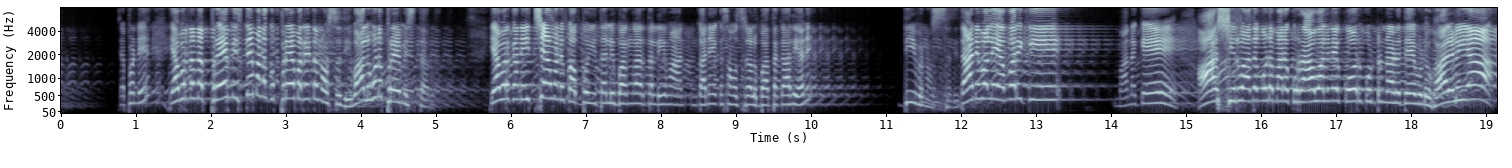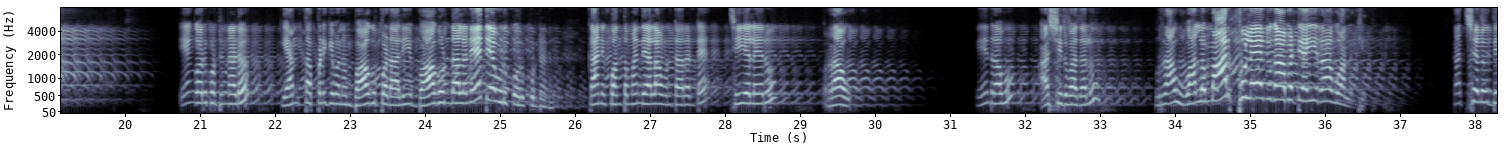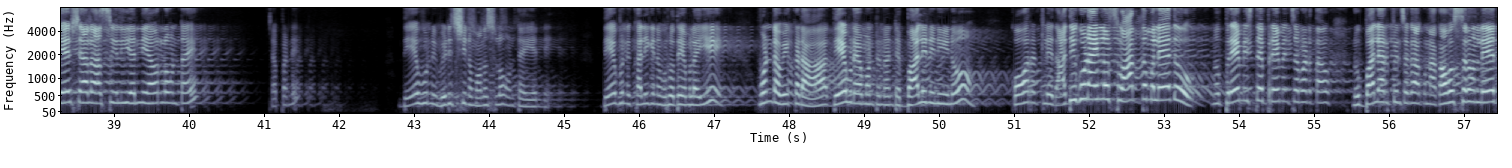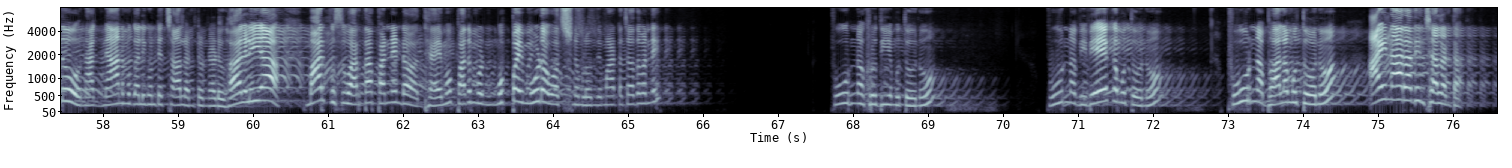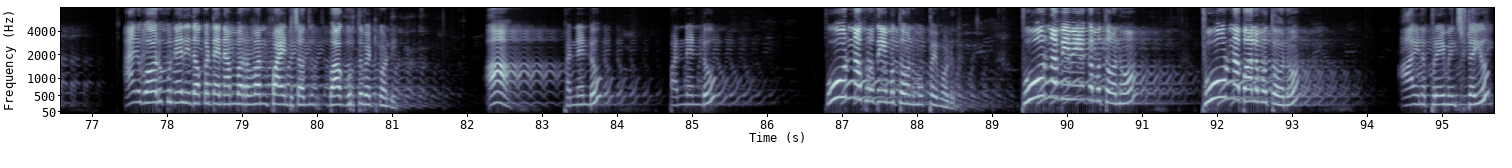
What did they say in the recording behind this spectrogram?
చెప్పండి. ఎవరినైనా ప్రేమిస్తే మనకు ప్రేమ రిటర్న్ వస్తుంది. వాళ్ళు కూడా ప్రేమిస్తారు. ఎవరికైనా ఇచ్చామనుకో అబ్బో ఈ తల్లి బంగారు తల్లి ఈమె ఇంకా అనేక సంవత్సరాలు బతకాలి అని దీవెన వస్తుంది. దానివల్ల ఎవరికి? మనకే. ఆశీర్వాదం కూడా మనకు రావాలనే కోరుకుంటున్నాడు దేవుడు. హాలలుయా ఏం కోరుకుంటున్నాడు? ఎంతప్పటికి మనం బాగుపడాలి బాగుండాలనే దేవుడు కోరుకుంటాడు కానీ కొంతమంది ఎలా ఉంటారంటే చేయలేరు రావు. ఏం రావు? ఆశీర్వాదాలు రావు. వాళ్ళ మార్పు లేదు కాబట్టి అవి రావు వాళ్ళకి. కచ్చలు దేశాలు అసలు ఇవన్నీ ఎవరిలో ఉంటాయి? చెప్పండి. దేవుణ్ణి విడిచిన మనసులో ఉంటాయి అన్నీ దేవుని కలిగిన హృదయంలో అయ్యి ఉండవు. ఇక్కడ దేవుడు ఏమంటున్నంటే బాలిని నేను కోరట్లేదు. అది కూడా ఆయనలో స్వార్థం లేదు. నువ్వు ప్రేమిస్తే ప్రేమించబడతావు. నువ్వు బలి అర్పించగాక నాకు అవసరం లేదు. నా జ్ఞానము కలిగి ఉంటే చాలు అంటున్నాడు. హాలియా మార్కు స్వార్థ పన్నెండో అధ్యాయము పదమూడు ముప్పై మూడో వచనంలో ఉంది. మాట చదవండి. పూర్ణ హృదయముతోనూ పూర్ణ వివేకముతోనూ పూర్ణ బలముతోనూ ఆయన ఆరాధించాలంట. ఆయన కోరుకునేది ఇది నెంబర్ వన్ పాయింట్ చదువు బాగా గుర్తుపెట్టుకోండి. పన్నెండు పన్నెండు పూర్ణ హృదయముతోను ముప్పై మూడు పూర్ణ వివేకముతోను పూర్ణ బలముతోను ఆయన ప్రేమించుటయు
